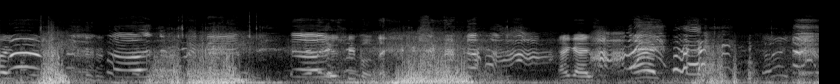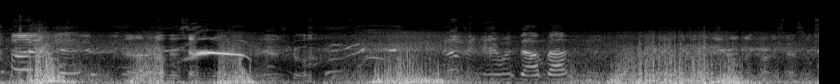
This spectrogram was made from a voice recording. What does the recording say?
Oh, it's so good. Oh, There's people there. Hi guys. Ah. Hi. Yeah, I don't know if it was seven years. It was cool. I don't think it was that fast. You're on my car accessories.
